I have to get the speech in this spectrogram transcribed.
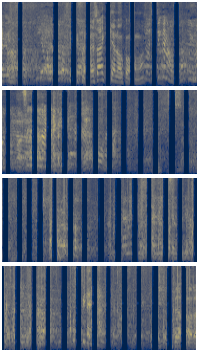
Eccoci. Lo sai che non come? Cioè, sì che non lo prima. No, sì. Però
